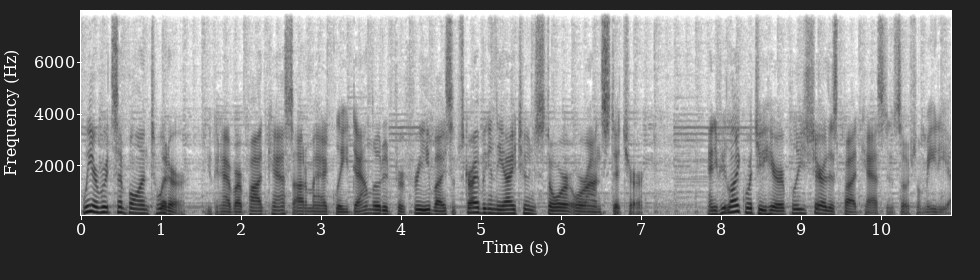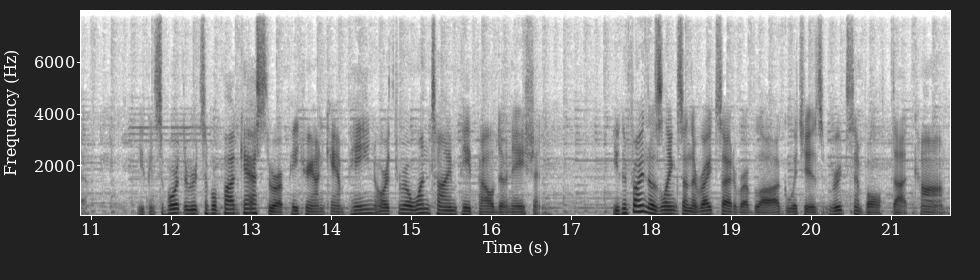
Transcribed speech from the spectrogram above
We are Root Simple on Twitter. You can have our podcast automatically downloaded for free by subscribing in the iTunes Store or on Stitcher. And if you like what you hear, please share this podcast in social media. You can support the Root Simple podcast through our Patreon campaign or through a one time PayPal donation. You can find those links on the right side of our blog, which is rootsimple.com.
